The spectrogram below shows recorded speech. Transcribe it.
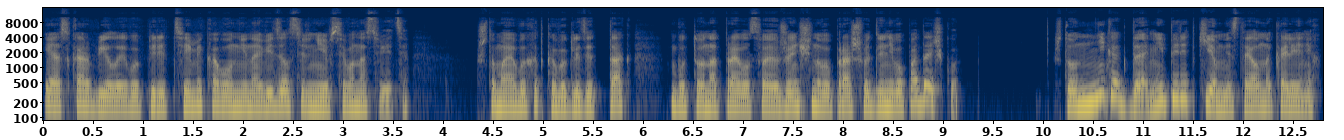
и оскорбила его перед теми, кого он ненавидел сильнее всего на свете. Что моя выходка выглядит так, будто он отправил свою женщину выпрашивать для него подачку что он никогда ни перед кем не стоял на коленях,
